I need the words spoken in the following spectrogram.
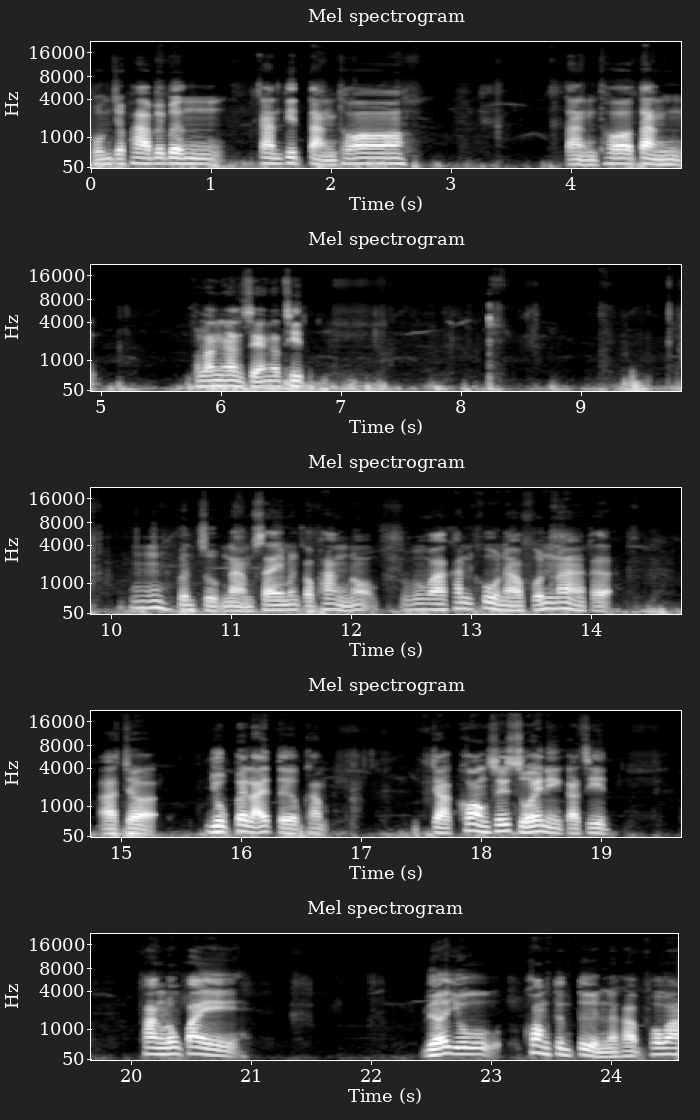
ผมจะพาไปเบิ่งการติดตั้งท่อตั้งท่อตั้งพลังงานแสงอาทิตย์อืมเป็นสูบน้ำใส่มันก็พังเนาะเพราะว่าขั้นคู่หนาวฝนหน้าก็อาจจะยุบไปหลายเติบครับ จากคลองสวยๆนี่ก็สิ พังลงไป เหลืออยู่ข้องตื่นๆแล้วครับ เพราะว่า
